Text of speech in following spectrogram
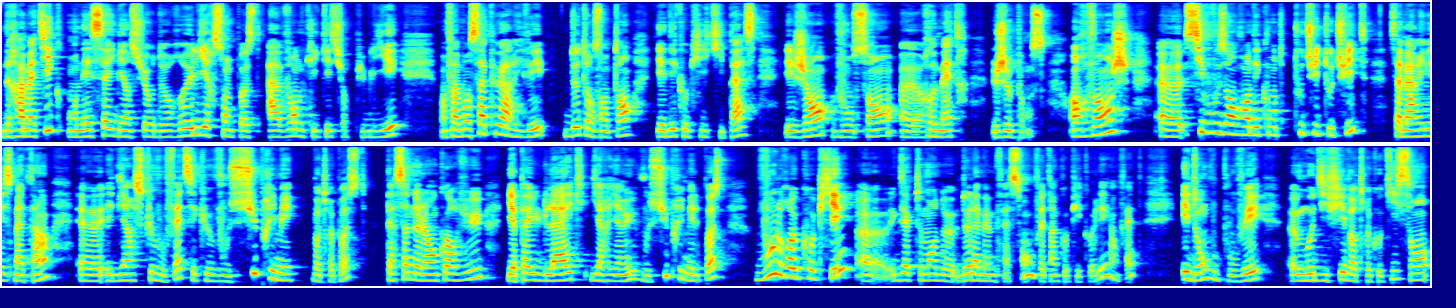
dramatique. On essaye bien sûr de relire son poste avant de cliquer sur publier. Enfin bon, ça peut arriver. De temps en temps, il y a des coquilles qui passent. Les gens vont s'en euh, remettre je pense. En revanche, euh, si vous vous en rendez compte tout de suite, tout de suite, ça m'est arrivé ce matin, euh, eh bien, ce que vous faites, c'est que vous supprimez votre poste. Personne ne l'a encore vu, il n'y a pas eu de like, il n'y a rien eu, vous supprimez le poste, vous le recopiez euh, exactement de, la même façon, vous faites un copier-coller en fait, et donc vous pouvez euh, modifier votre coquille sans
